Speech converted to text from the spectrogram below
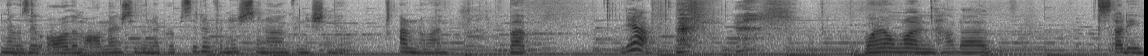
and there was like all of them on there so then I purposely didn't finish so now I'm finishing it. I don't know why. But yeah. 101 how to study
